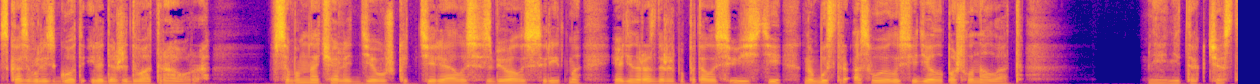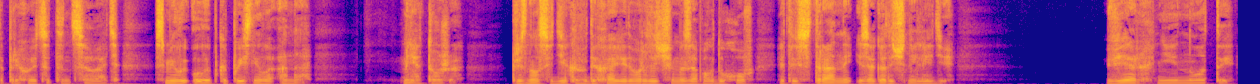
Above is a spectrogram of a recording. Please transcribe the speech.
сказывались год или даже два траура — в самом начале девушка терялась, сбивалась с ритма и один раз даже попыталась вести, но быстро освоилась и дело пошло на лад. «Мне не так часто приходится танцевать», — с милой улыбкой пояснила она. «Мне тоже», — признался Дико, вдыхая едва различимый запах духов этой странной и загадочной леди. Верхние ноты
